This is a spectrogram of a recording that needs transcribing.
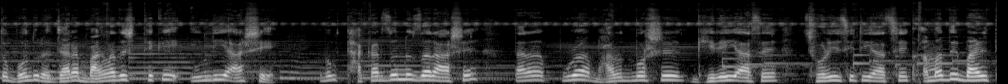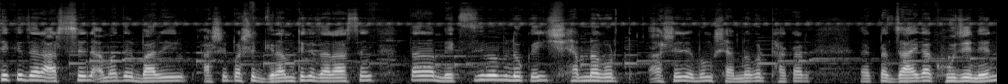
তো বন্ধুরা যারা বাংলাদেশ থেকে ইন্ডিয়া আসে এবং থাকার জন্য যারা আসে তারা পুরো ভারতবর্ষে ঘিরেই আছে ছড়িয়ে ছিটিয়ে আছে। আমাদের বাড়ি থেকে যারা আসছেন আমাদের বাড়ির আশেপাশে গ্রাম থেকে যারা আসছেন তারা ম্যাক্সিমাম লোকেই শ্যামনগর আসেন এবং শ্যামনগর থাকার একটা জায়গা খুঁজে নেন।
